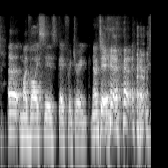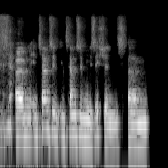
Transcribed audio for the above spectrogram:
uh, my vices go for a drink. No, I'm um, in terms of in terms of musicians, um,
